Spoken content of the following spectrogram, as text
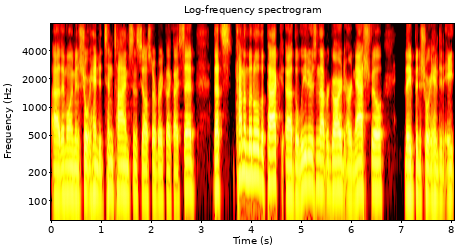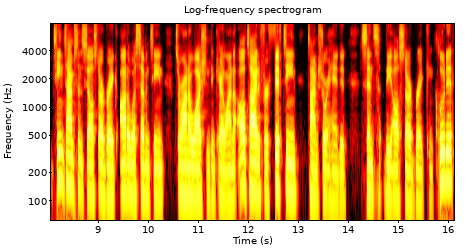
Uh, they've only been shorthanded 10 times since the All Star break, like I said. That's kind of middle of the pack. Uh, the leaders in that regard are Nashville They've been shorthanded 18 times since the All Star break. Ottawa 17, Toronto, Washington, Carolina, all tied for 15 times shorthanded since the All Star break concluded.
